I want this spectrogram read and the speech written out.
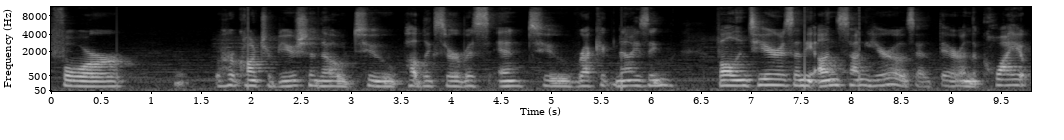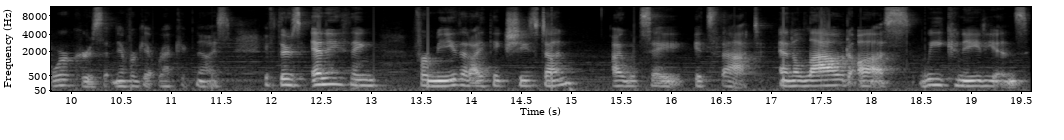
for her contribution, though, to public service and to recognizing volunteers and the unsung heroes out there and the quiet workers that never get recognized. If there's anything for me that I think she's done, I would say it's that, and allowed us, we Canadians,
